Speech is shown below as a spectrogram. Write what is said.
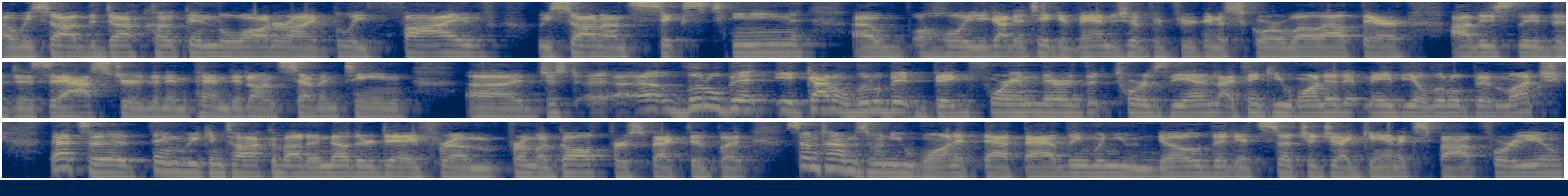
Uh, we saw the duck hook in the water on I believe five. We saw it on sixteen. Uh, a hole you got to take advantage of if you're going to score well out there. Obviously, the disaster that impended on seventeen. Uh, just a, a, little bit. It got a little bit big for him there towards the end. I think he wanted it maybe a little bit much. That's a thing we can talk about another day from from a golf perspective. But sometimes when you want it that badly, when you know that it's such a gigantic spot for you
